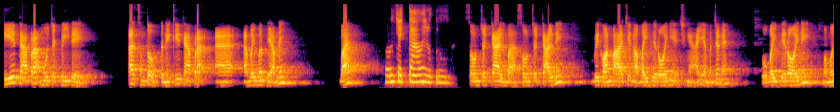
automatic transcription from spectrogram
គារការប្រាក់1.2ទេអត់សំទោសធនាគារការប្រាក់អាអា35000នេះបាទ0.9ឯងលោកគ្រូ0.9បាទ0.9នេះ វាគ្រាន់បើជាង3%នេះឆ្ងាយហ្មងមិនអញ្ចឹងហ៎ព្រោះ3%នេះ15000មួ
